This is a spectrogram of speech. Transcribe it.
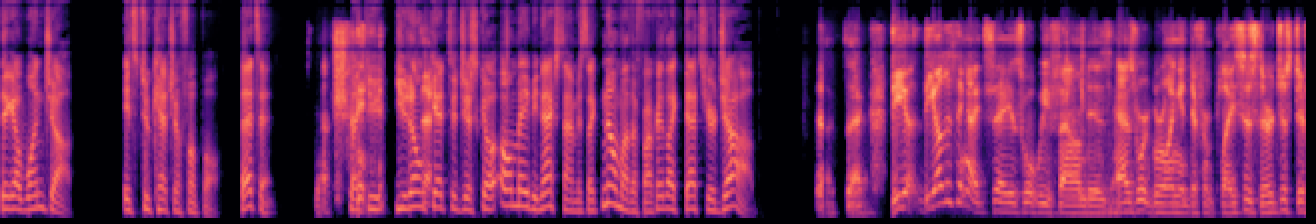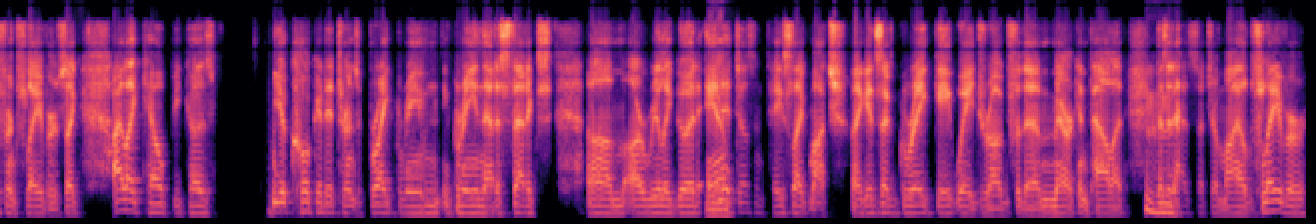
They got one job. It's to catch a football. That's it. Yeah. Like you you don't Exactly. get to just go, "Oh, maybe next time." It's like, "No, motherfucker. Like that's your job." Exactly. The the other thing I'd say is what we found is as we're growing in different places, there are just different flavors. Like I like kelp because you cook it, it turns bright green. Green. That aesthetics um, are really good, and Yeah. it doesn't taste like much. Like it's a great gateway drug for the American palate because Mhm. it has such a mild flavor.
